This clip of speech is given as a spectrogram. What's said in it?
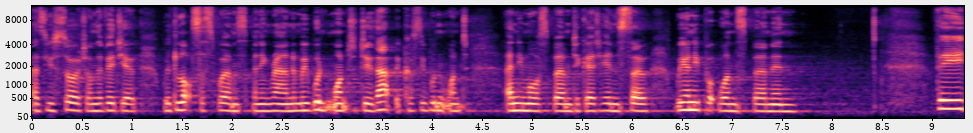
as you saw it on the video, with lots of sperm spinning around, and we wouldn't want to do that because we wouldn't want any more sperm to get in, so we only put one sperm in. The,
